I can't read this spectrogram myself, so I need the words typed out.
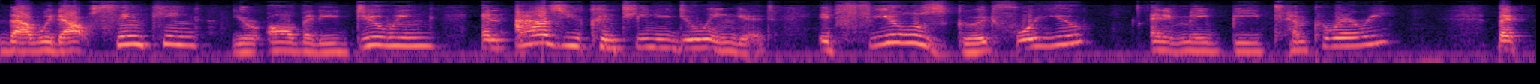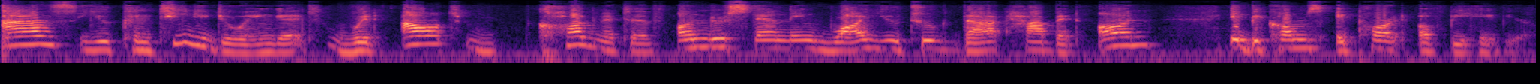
that without thinking, you're already doing. And as you continue doing it, it feels good for you and it may be temporary. But as you continue doing it without cognitive understanding why you took that habit on, it becomes a part of behavior.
